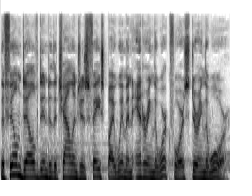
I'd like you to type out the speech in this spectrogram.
the film delved into the challenges faced by women entering the workforce during the war.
